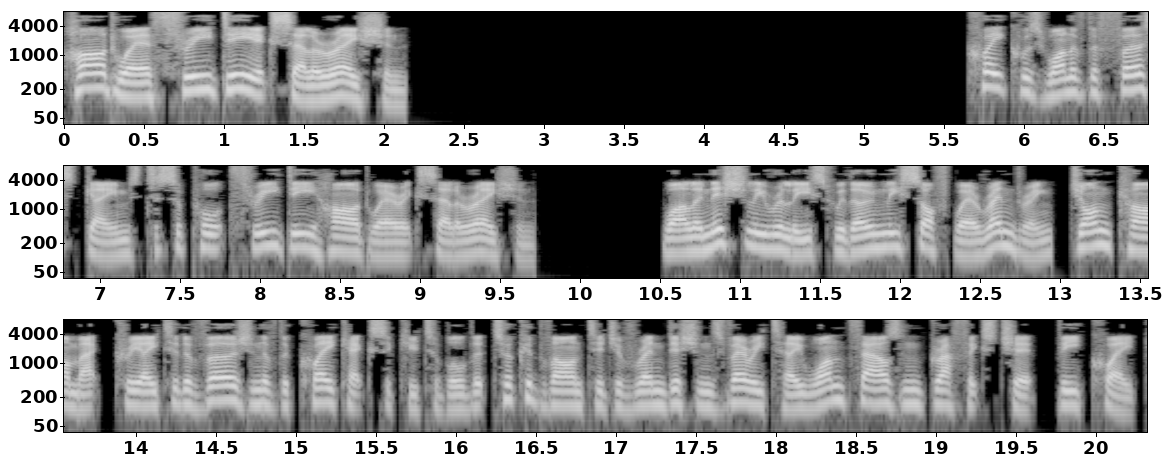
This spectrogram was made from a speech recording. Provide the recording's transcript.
Hardware 3D acceleration Quake was one of the first games to support 3D hardware acceleration. While initially released with only software rendering, John Carmack created a version of VQuake executable that took advantage of Rendition's Verite 1000 graphics chip, the Quake.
